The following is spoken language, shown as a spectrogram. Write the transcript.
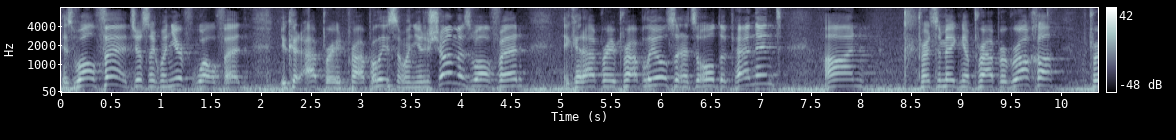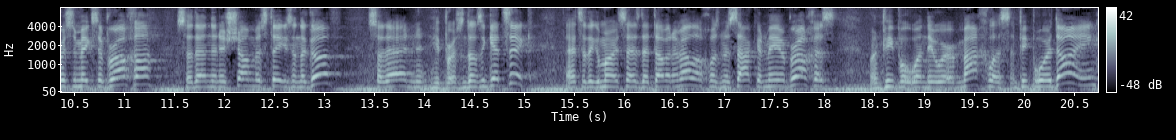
is well fed. Just like when you're well fed, you could operate properly. So when your neshama is well fed, it could operate properly also. And it's all dependent on person making a proper bracha. Person makes a bracha, so then the neshama stays in the guf. So then the person doesn't get sick. That's what the Gemara says that David Melech was misak and meir brachas when people when they were machlas and people were dying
